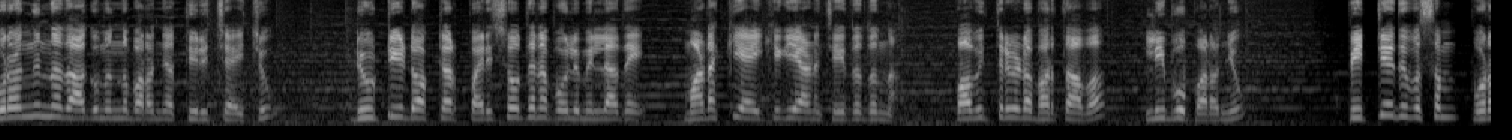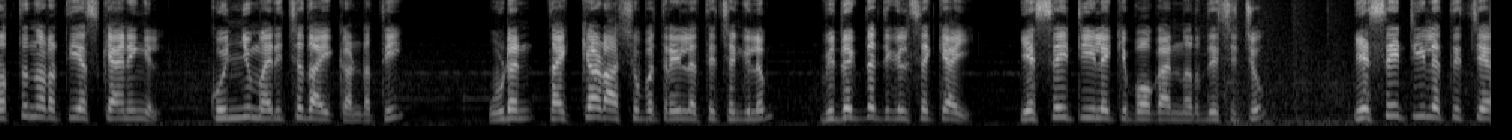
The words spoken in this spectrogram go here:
ഉറങ്ങുന്നതാകുമെന്ന് പറഞ്ഞ് തിരിച്ചയച്ചു. ഡ്യൂട്ടി ഡോക്ടർ പരിശോധന പോലുമില്ലാതെ മടക്കി അയക്കുകയാണ് ചെയ്തതെന്ന് പവിത്രയുടെ ഭർത്താവ് ലിബു പറഞ്ഞു. പിറ്റേ ദിവസം പുറത്തു നടത്തിയ സ്കാനിങ്ങിൽ കുഞ്ഞു മരിച്ചതായി കണ്ടെത്തി. ഉടൻ തൈക്കാട് ആശുപത്രിയിൽ എത്തിച്ചെങ്കിലും വിദഗ്ധ ചികിത്സയ്ക്കായി എസ് ഐ ടിയിലേക്ക് പോകാൻ നിർദ്ദേശിച്ചു. എസ് ഐ ടിയിലെത്തിച്ച്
